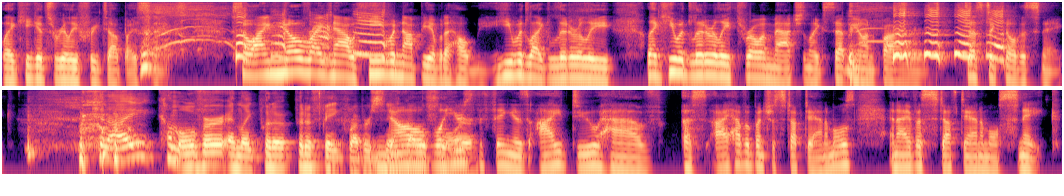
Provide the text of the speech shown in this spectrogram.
Like he gets really freaked out by snakes. so I know right now he would not be able to help me. He would like literally like he would literally throw a match and like set me on fire just to kill the snake. Can I come over and like put a put a fake rubber snake on no, the floor? well, here's the thing: is I do have a, I have a bunch of stuffed animals, and I have a stuffed animal snake,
